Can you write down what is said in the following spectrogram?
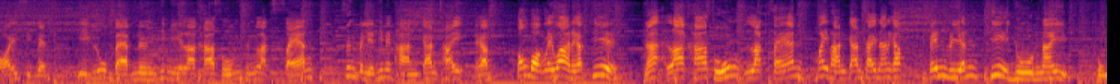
2541 อีกรูปแบบหนึ่งที่มีราคาสูงถึงหลักแสน ซึ่งเป็นเหรียญที่ไม่ผ่านการใช้นะครับ ต้องบอกเลยว่านะครับที่นะราคาสูงหลักแสนไม่ผ่านการใช้นั้นครับ เป็นเหรียญที่อยู่ในถุง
